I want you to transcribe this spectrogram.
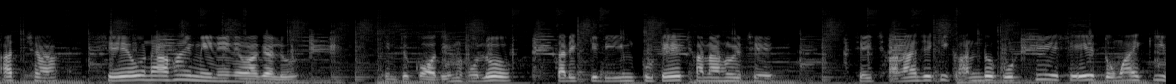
আচ্ছা সেও না হয় মেনে নেওয়া গেল। কিন্তু কদিন হলো তার একটি ডিম ফুটে ছানা হয়েছে। সেই ছানা যে কি কাণ্ড করছে, সে তোমায় কি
